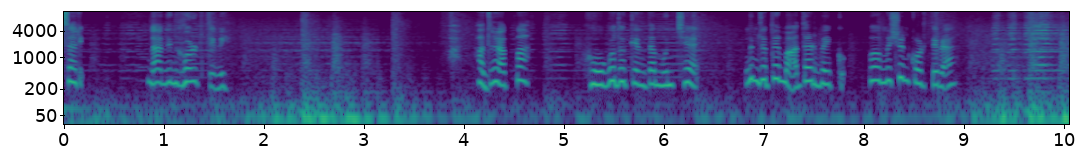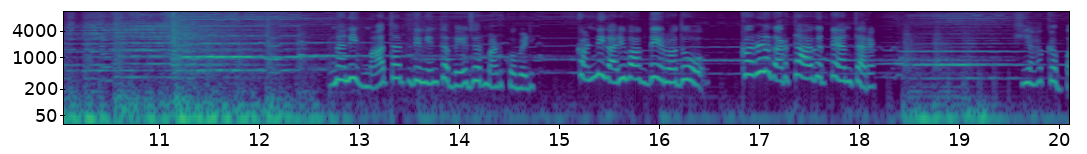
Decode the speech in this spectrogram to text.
ಸರಿ ನಾನಿನ್ ಹೊರಡ್ತೀನಿ. ಆದ್ರೆ ಅಪ್ಪ ಹೋಗೋದಕ್ಕಿಂತ ಮುಂಚೆ ನಿಮ್ಮ ಜೊತೆ ಮಾತಾಡಬೇಕು. ಪರ್ಮಿಷನ್ ಕೊಡ್ತೀರಾ? ನಾನೀಗ ಮಾತಾಡ್ತಿದ್ದೀನಿ ಅಂತ ಬೇಜಾರು ಮಾಡ್ಕೋಬೇಡಿ. ಕಣ್ಣಿಗೆ ಅರಿವಾಗದೇ ಇರೋದು ಕರುಳಿಗೆ ಅರ್ಥ ಆಗುತ್ತೆ ಅಂತಾರೆ. ಯಾಕಪ್ಪ?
